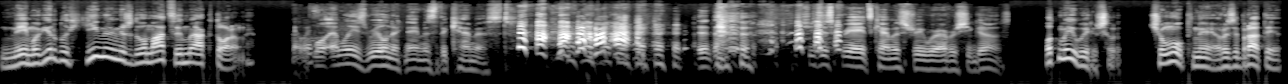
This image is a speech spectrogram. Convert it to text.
неймовірну хімію між двома цими акторами. Well, Emily's real nickname is the chemist. She just creates chemistry wherever she goes. От ми і вирішили, чому б не розібрати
